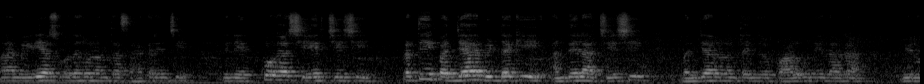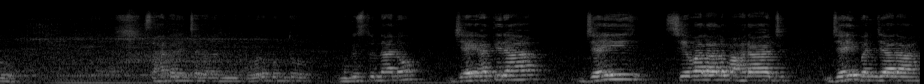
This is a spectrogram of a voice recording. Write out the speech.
మన మీడియా సోదరులంతా సహకరించి దీన్ని ఎక్కువగా షేర్ చేసి ప్రతి బంజారా బిడ్డకి అందేలా చేసి బంజారులంతా ఇందులో పాల్గొనేలాగా మీరు సహకరించగలరని కోరుకుంటూ ముగిస్తున్నాను. జై హతిరా జై శివలాల్ మహారాజ్ జై బంజారా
